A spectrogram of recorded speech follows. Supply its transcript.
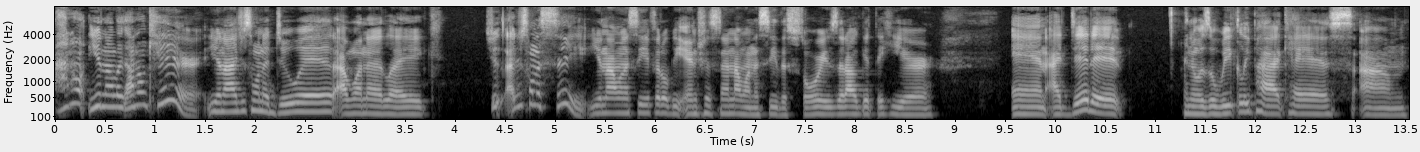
I don't, you know, like I don't care. You know, I just want to do it. I want to like, just, I just want to see. You know, I want to see if it'll be interesting. I want to see the stories that I'll get to hear. And I did it and it was a weekly podcast. Um,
